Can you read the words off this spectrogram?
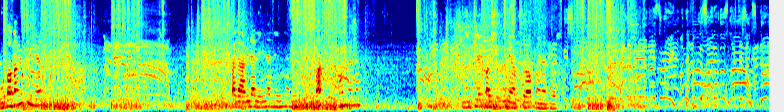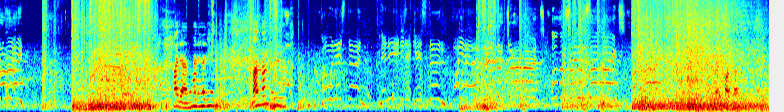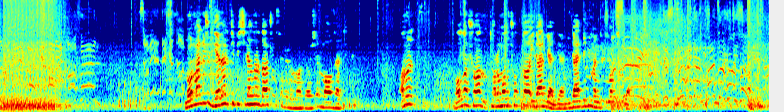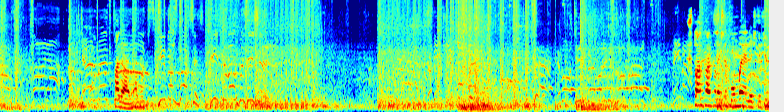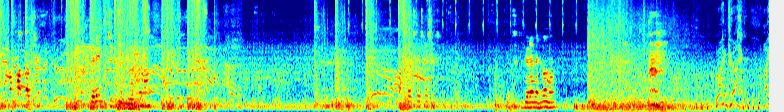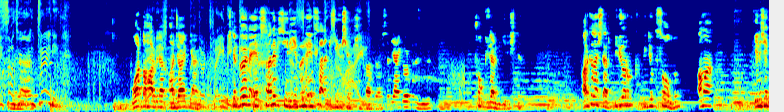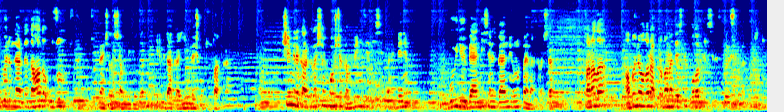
Orada adam yok muydu ya? Hadi abi ilerleyin ilerleyin ilerleyin. Lan lan lan lan. Bizimkiyle karşıladım ya kusura bakmayın arkadaşlar. Hadi abi hadi. hadi. Lan lan ölmüş. Truppen! Normalde şu gever tipi silahları daha çok seviyorum arkadaşlar. Mauser tipi. Ama Vallahi şu an taramalı çok daha ideal geldi yani. İdeal dediğim hani kullanışlı yani. Hadi abi hadi. Şu tank arkadaşlar bomba yerleştireceğiz. Sonra patlatacağız. görev bitecek diye biliyorum ama. Kaç kaç kaç kaç kaç. Göremedim ama. Bu arada harbiden acayip yani. İşte böyle efsane bir seriye böyle efsane bir giriş yapmışlar arkadaşlar. Yani gördüğünüz gibi. Çok güzel bir girişti. Arkadaşlar biliyorum video kısa oldu. Ama gelecek bölümlerde daha da uzun tut- tutmaya çalışacağım videoları. 20 dakika, 25-30 dakika. Şimdilik arkadaşlar hoşçakalın. Beni izlediyseniz, yani benim bu videoyu beğendiyseniz beğenmeyi unutmayın arkadaşlar. Kanala abone olarak da bana destek olabilirsiniz. Görüşürüz arkadaşlar.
